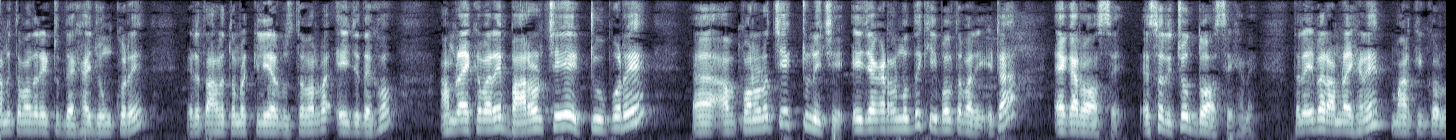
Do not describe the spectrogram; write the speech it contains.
আমি তোমাদের একটু দেখাই জুম করে। এটা তাহলে তোমরা ক্লিয়ার বুঝতে পারবা। এই যে দেখো, আমরা একেবারে বারোর চেয়ে একটু উপরে পনেরোর চেয়ে একটু নিচে। এই জায়গাটার মধ্যে কি বলতে পারি? এটা এগারো আছে। সরি চোদ্দ আছে এখানে। তাহলে এবার আমরা এখানে মার্কিং করব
